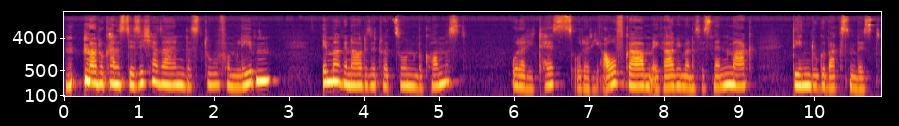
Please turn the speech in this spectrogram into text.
Aber du kannst dir sicher sein, dass du vom Leben immer genau die Situationen bekommst oder die Tests oder die Aufgaben, egal wie man das jetzt nennen mag, denen du gewachsen bist.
